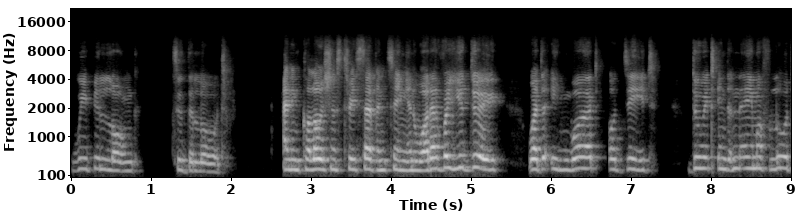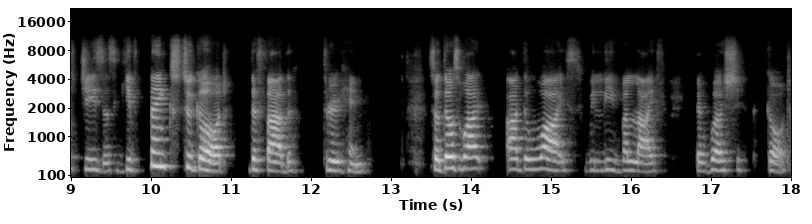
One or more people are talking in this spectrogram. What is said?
we belong to the Lord. And in Colossians 3:17, and whatever you do, whether in word or deed, do it in the name of Lord Jesus. Give thanks to God the Father through him. So those are the whys we live a life that worship God.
